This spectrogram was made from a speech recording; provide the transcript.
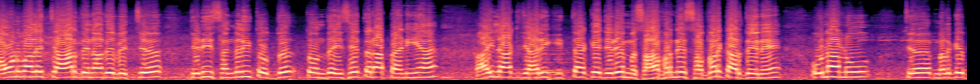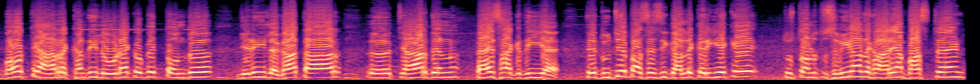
ਆਉਣ ਵਾਲੇ 4 ਦਿਨਾਂ ਦੇ ਵਿੱਚ ਜਿਹੜੀ ਸੰਘਣੀ ਧੁੰਦ ਧੁੰਦ ਇਸੇ ਤਰ੍ਹਾਂ ਪੈਣੀ ਹੈ। ਹਾਈ ਅਲਰਟ ਜਾਰੀ ਕੀਤਾ ਕਿ ਜਿਹੜੇ ਮੁਸਾਫਰ ਨੇ ਸਫ਼ਰ ਕਰਦੇ ਨੇ, ਉਹਨਾਂ ਨੂੰ ਚ- ਮਤਲਬ ਕਿ ਬਹੁਤ ਧਿਆਨ ਰੱਖਣ ਦੀ ਲੋੜ ਹੈ ਕਿਉਂਕਿ ਧੁੰਦ ਜਿਹੜੀ ਲਗਾਤਾਰ 4 ਦਿਨ ਪੈ ਸਕਦੀ ਹੈ। ਤੇ ਦੂਜੇ ਪਾਸੇ ਅਸੀਂ ਗੱਲ ਕਰੀਏ ਕਿ ਤੁਸੀਂ, ਤੁਹਾਨੂੰ ਤਸਵੀਰਾਂ ਦਿਖਾ ਰਹੇ ਹਾਂ ਬੱਸ ਸਟੈਂਡ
